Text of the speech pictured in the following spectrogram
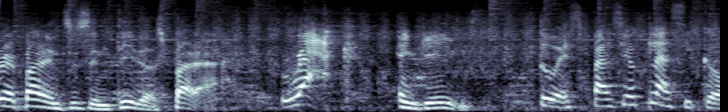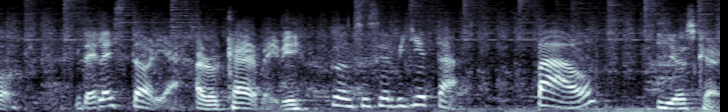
Preparen sus sentidos para Rack, En Games. tu espacio clásico de la historia. A rocar, baby. Con su servilleta Pau. Y Oscar.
